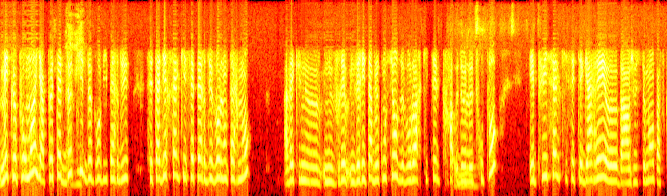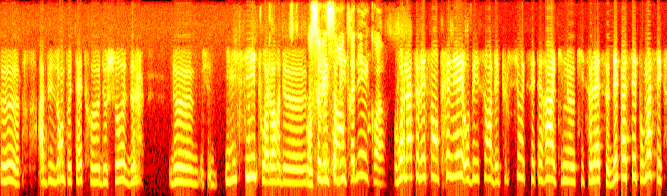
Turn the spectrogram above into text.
Mais que pour moi, il y a peut-être bah deux types de brebis perdues c'est-à-dire celle qui s'est perdue volontairement, avec une, une, vraie, une véritable conscience de vouloir quitter le, de, le troupeau, et puis celle qui s'est égarée, euh, ben justement parce que euh, abusant peut-être euh, de choses de, de illicites ou alors de en se laissant entraîner quoi. Voilà, se laissant entraîner, obéissant à des pulsions, etc. et qui ne qui se laisse dépasser. Pour moi, c'est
